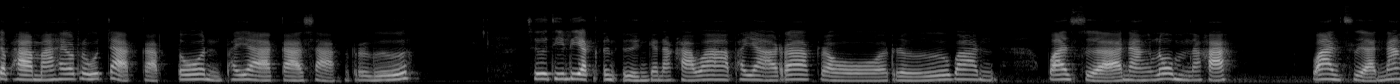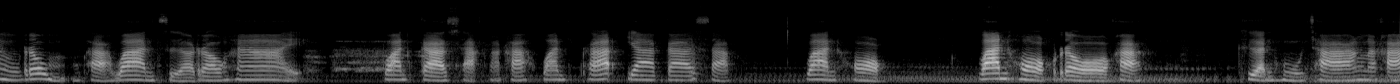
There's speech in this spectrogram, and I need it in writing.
จะพามาให้รู้จักกับต้นพญากาศักหรือ ชื่อที่เรียกอื่นๆกันนะคะว่าพญารากรอหรือว่านว่านเสือนางร่มนะคะ ว่านเสือนั่งร่มค่ะ ว่านเสือร้องไห้ ว่านกาศักนะคะ ว่านพระยากาศักว่านหอก ว่านหอกรอค่ะ เขื่อนหูช้างนะคะ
